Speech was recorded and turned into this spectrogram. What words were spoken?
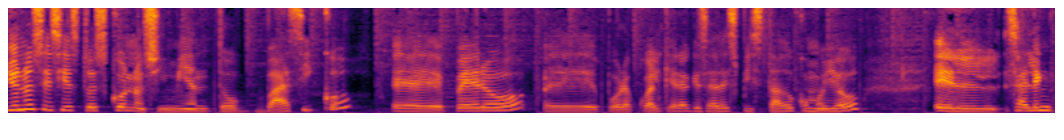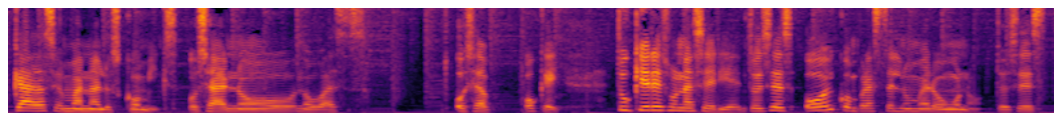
Yo no sé si esto es conocimiento básico, eh, pero eh, por cualquiera que sea despistado como yo, el, salen cada semana los cómics. O sea, no, no vas. O sea, ok, tú quieres una serie, entonces hoy compraste el número uno. Entonces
